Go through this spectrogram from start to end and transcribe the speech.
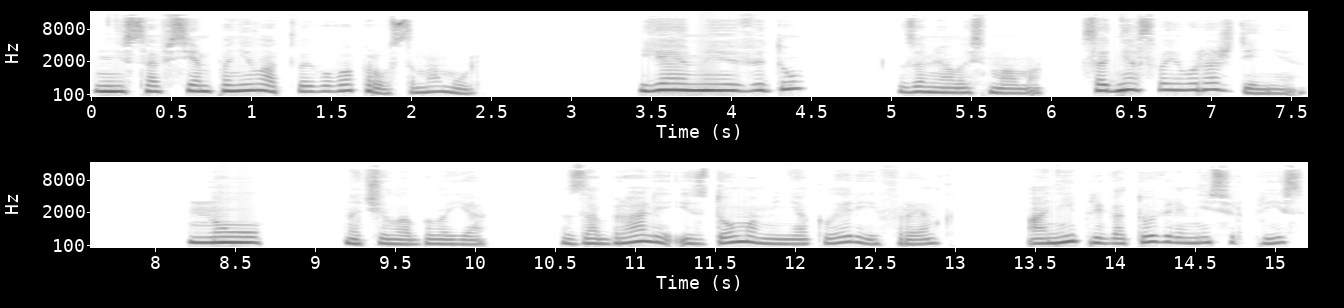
Не совсем поняла твоего вопроса, мамуль. Я имею в виду, — замялась мама, — со дня своего рождения. Ну, — начала была я, — забрали из дома меня Клэри и Фрэнк. Они приготовили мне сюрприз,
